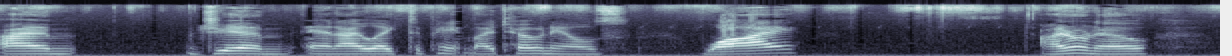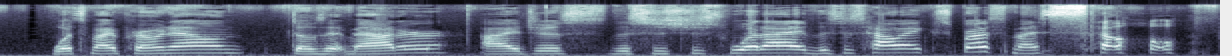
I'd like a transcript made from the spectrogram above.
I'm Jim and I like to paint my toenails. Why? I don't know. What's my pronoun? does it matter? I just, this is just what I, this is how I express myself.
